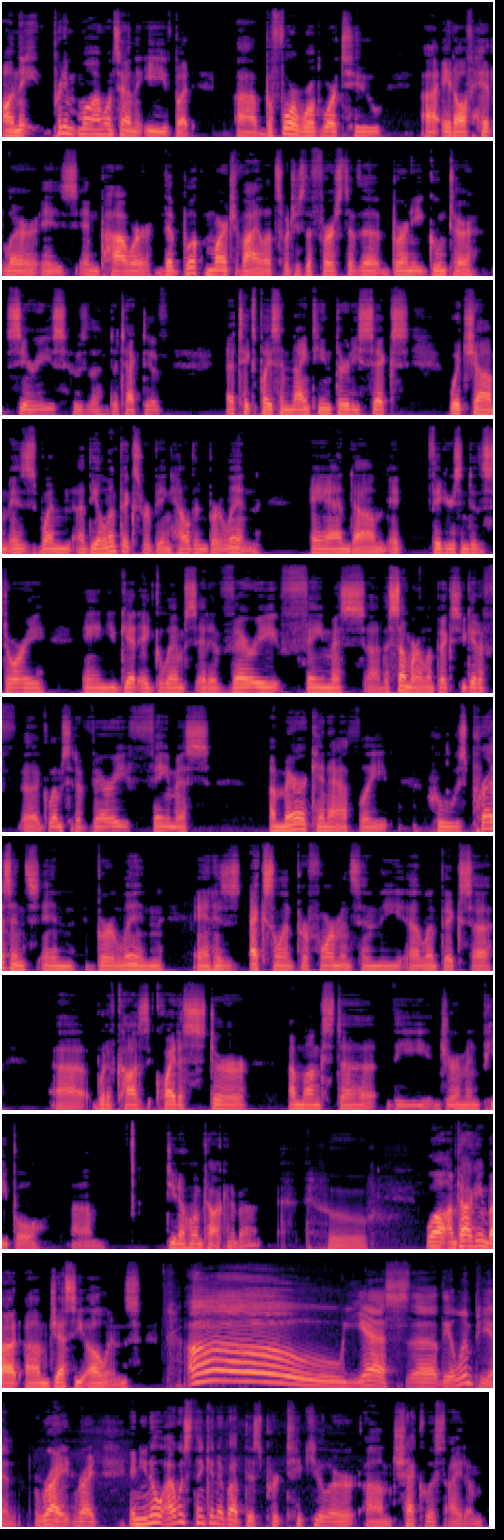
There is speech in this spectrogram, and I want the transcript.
on the pretty well, I won't say on the eve, but uh, before World War II. Uh, Adolf Hitler is in power. The book March Violets, which is the first of the Bernie Gunther series, who's the detective, uh, takes place in 1936, which um, is when uh, the Olympics were being held in Berlin, and um, it figures into the story and you get a glimpse at a very famous uh, the Summer Olympics. You get a glimpse at a very famous American athlete whose presence in Berlin and his excellent performance in the Olympics uh, uh, would have caused quite a stir amongst uh, the German people. Um, do you know who I'm talking about? Who? Well, I'm talking about um, Jesse Owens. Oh yes, uh, the Olympian. Right, right. And you know, I was thinking about this particular um, checklist item,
